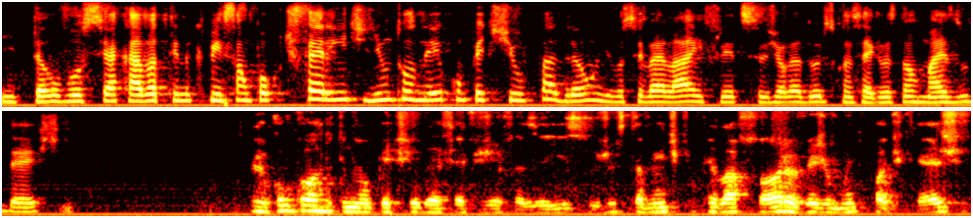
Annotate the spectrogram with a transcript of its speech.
Então você acaba tendo que pensar um pouco diferente de um torneio competitivo padrão, onde você vai lá e enfrenta seus jogadores com as regras normais do Destiny. Eu concordo que não é o perfil da FFG fazer isso, justamente porque lá fora eu vejo muito podcast,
